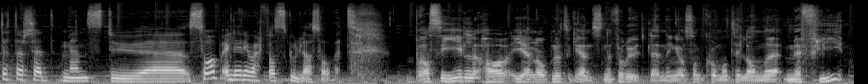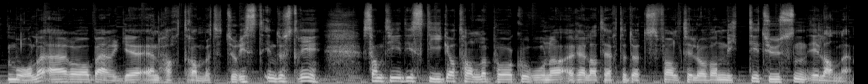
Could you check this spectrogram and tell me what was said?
Dette har skjedd mens du eh, sov, eller i hvert fall skulle ha sovet. Brasil har gjenåpnet grensene for utlendinger som kommer til landet med fly. Målet er å berge en hardt rammet turistindustri. Samtidig stiger tallet på koronarelaterte dødsfall til over 90 000 i landet.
